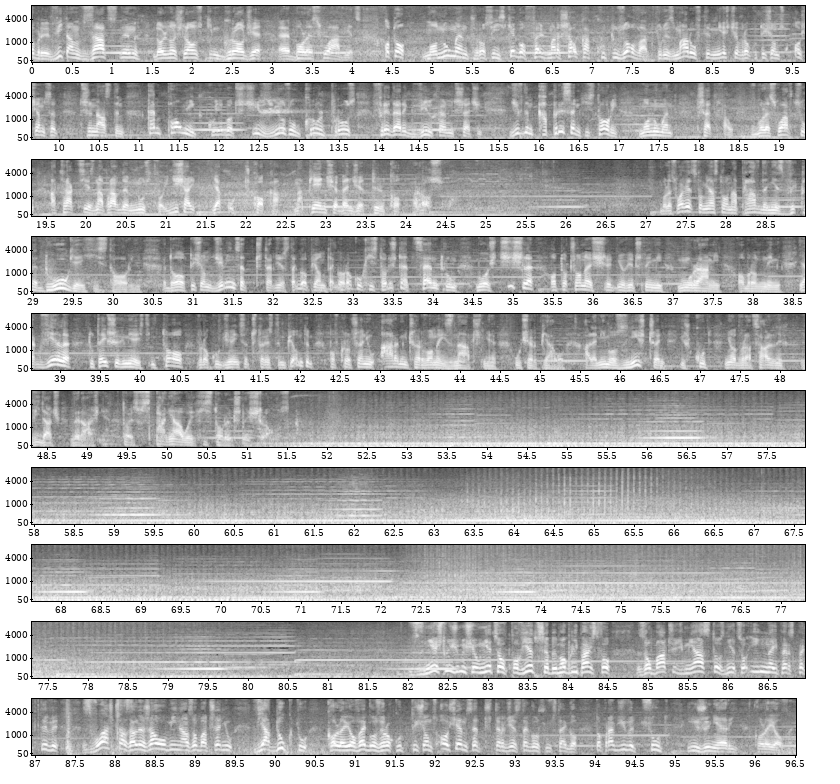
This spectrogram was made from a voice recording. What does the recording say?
Dobry, witam w zacnym dolnośląskim grodzie e, Bolesławiec. Oto monument rosyjskiego feldmarszałka Kutuzowa, który zmarł w tym mieście w roku 1813. Ten pomnik ku jego czci wzniósł król Prus Fryderyk Wilhelm III. Dziwnym kaprysem historii monument przetrwał. W Bolesławcu atrakcji jest naprawdę mnóstwo i dzisiaj, jak u Czkoka, napięcie będzie tylko rosło. Bolesławiec to miasto o naprawdę niezwykle długiej historii. Do 1945 roku historyczne centrum było ściśle otoczone średniowiecznymi murami obronnymi. Jak wiele tutejszych miejsc i to w roku 1945 po wkroczeniu Armii Czerwonej znacznie ucierpiało. Ale mimo zniszczeń i szkód nieodwracalnych widać wyraźnie. To jest wspaniały historyczny Śląsk. Wznieśliśmy się nieco w powietrze, by mogli Państwo zobaczyć miasto z nieco innej perspektywy. Zwłaszcza zależało mi na zobaczeniu wiaduktu kolejowego z roku 1846. To prawdziwy cud inżynierii kolejowej.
